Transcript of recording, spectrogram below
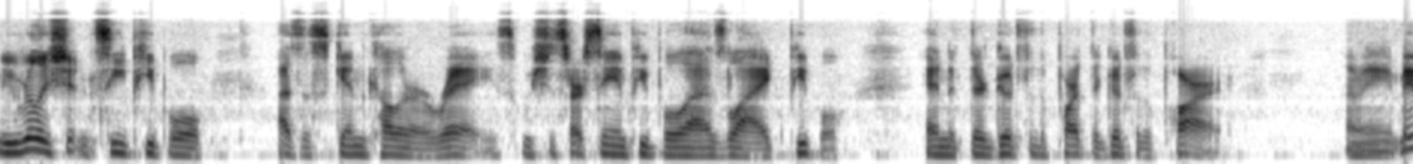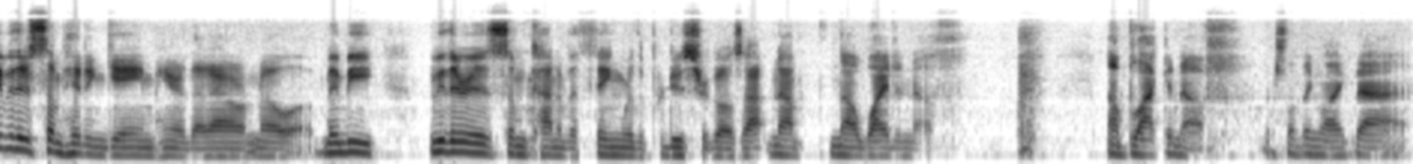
You really shouldn't see people as a skin color or race. We should start seeing people as like people, and if they're good for the part, they're good for the part. I mean, maybe there's some hidden game here that I don't know of. Maybe maybe there is some kind of a thing where the producer goes, ah, not not white enough, not black enough, or something like that,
